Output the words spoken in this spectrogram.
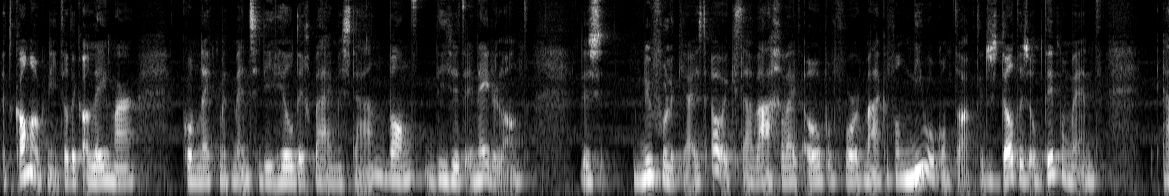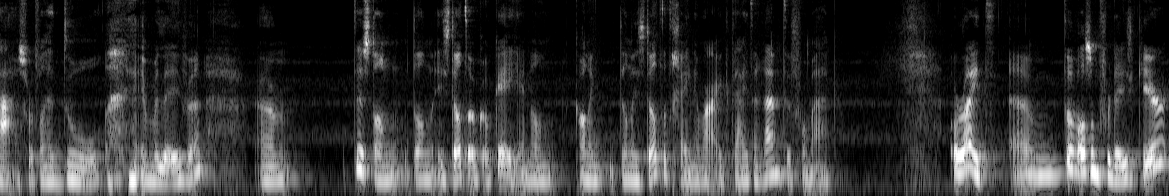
het kan ook niet dat ik alleen maar connect met mensen die heel dicht bij me staan. Want die zitten in Nederland. Dus nu voel ik juist, oh, ik sta wagenwijd open voor het maken van nieuwe contacten. Dus dat is op dit moment ja, een soort van het doel in mijn leven. Ehm, dus dan, dan is dat ook oké. En dan, kan ik, dan is dat hetgene waar ik tijd en ruimte voor maak. Alright, um, dat was hem voor deze keer.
